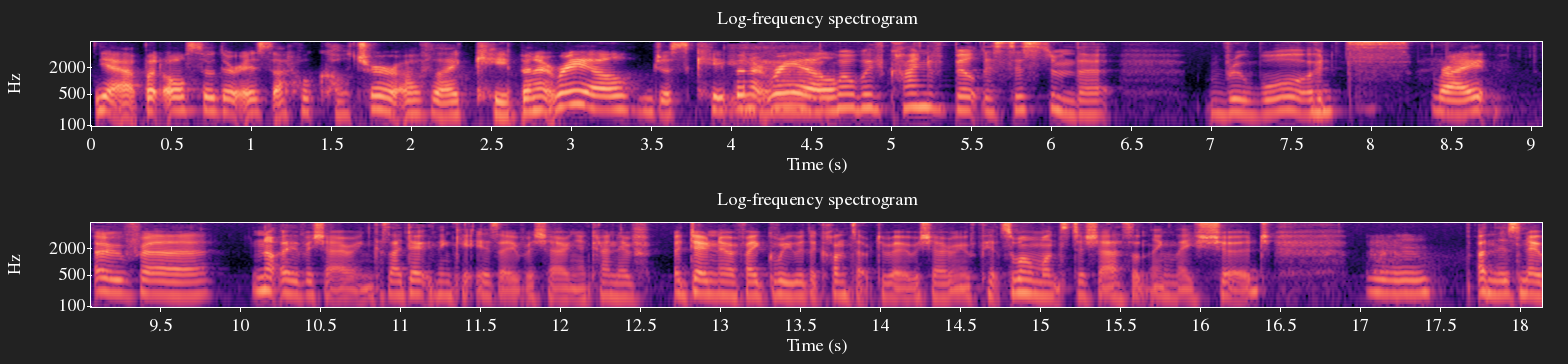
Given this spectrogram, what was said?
yeah but also there is that whole culture of like keeping it real i'm just keeping yeah. it real. Well we've kind of built this system that rewards right. over not oversharing because I don't think it is oversharing. I kind of I don't know if I agree with the concept of oversharing. If someone wants to share something, they should, mm. and there's no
